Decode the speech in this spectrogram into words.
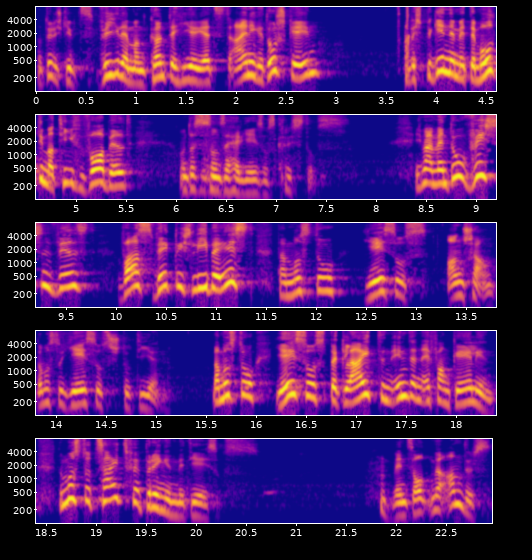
Natürlich gibt es viele, man könnte hier jetzt einige durchgehen. Aber ich beginne mit dem ultimativen Vorbild Und das ist unser Herr Jesus Christus. Ich meine, wenn du wissen willst, was wirklich Liebe ist, dann musst du Jesus anschauen, dann musst du Jesus studieren. Dann musst du Jesus begleiten in den Evangelien. Du musst du Zeit verbringen mit Jesus. Wen sollten wir anders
